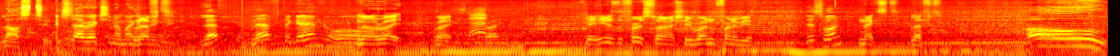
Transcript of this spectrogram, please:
last two? Which direction am I Left. going? in? Left. Left again, or No, right, right. right? Okay, here's the first one actually, right in front of you. This one? Next, left. Oh,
